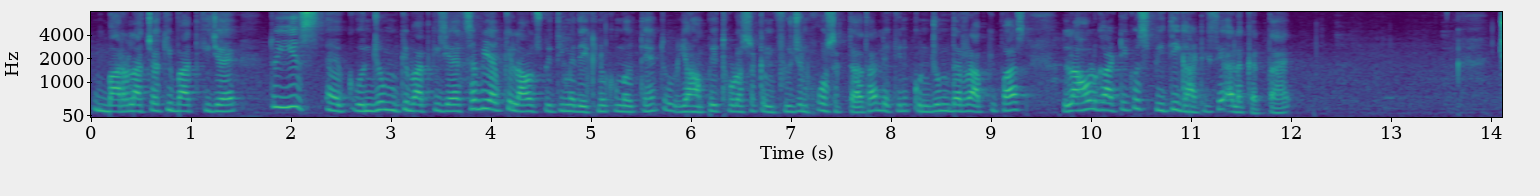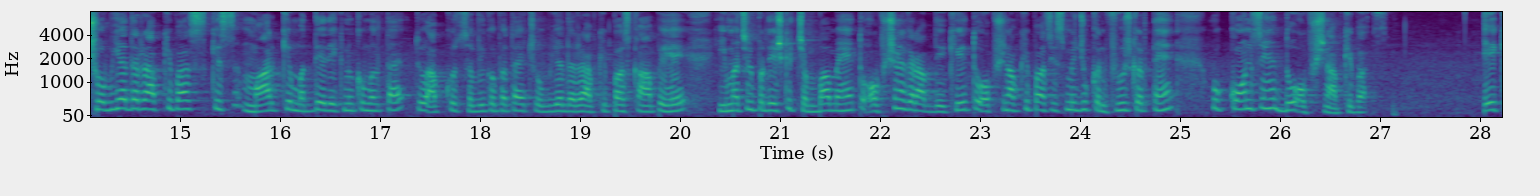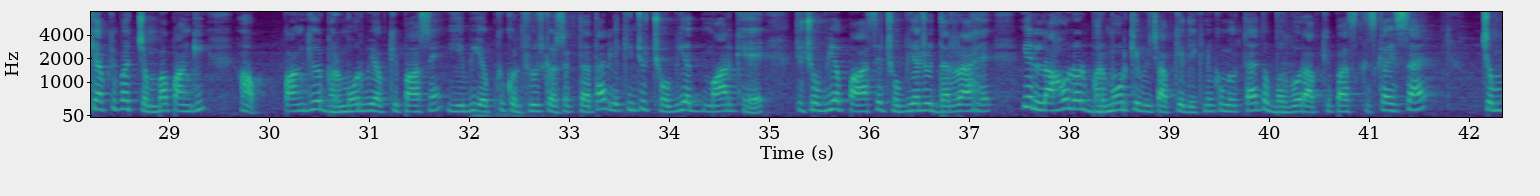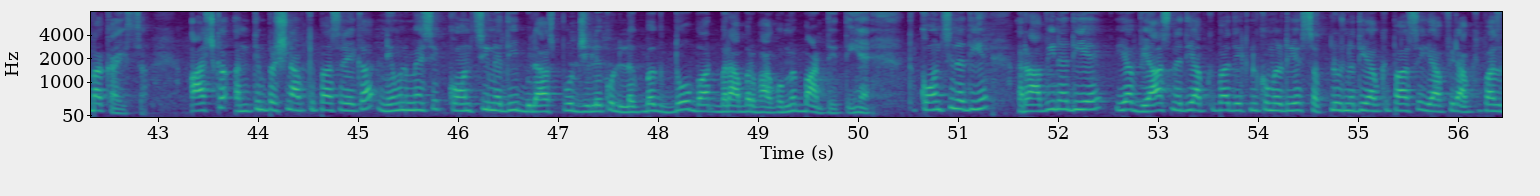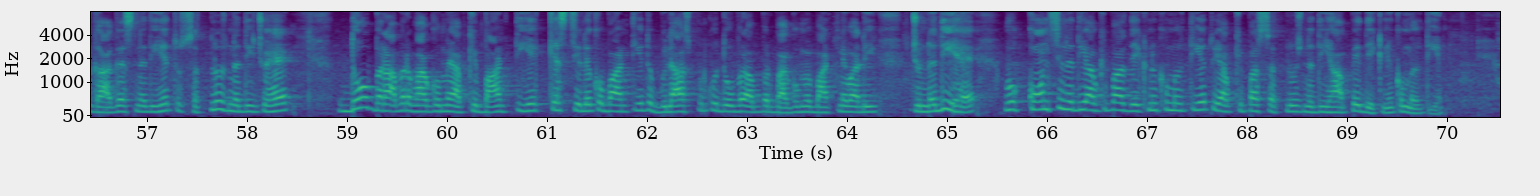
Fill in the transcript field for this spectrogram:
बारालाचा की बात की जाए तो ये कुंजुम की बात की जाए, सभी आपके लाहौल स्पीति में देखने को मिलते हैं तो यहाँ पे थोड़ा सा कन्फ्यूज़न हो सकता था, लेकिन कुंजुम दर्रा आपके पास लाहौल घाटी को स्पीति घाटी से अलग करता है। चोबिया दर्रा आपके पास किस मार्ग के मध्य देखने को मिलता है? तो आपको सभी को पता है, चोबिया दर्रा आपके पास कहाँ पे है? हिमाचल प्रदेश के चंबा में है तो ऑप्शन अगर आप देखें तो ऑप्शन आपके पास इसमें जो कंफ्यूज करते हैं, वो कौन से हैं? दो ऑप्शन आपके पास। एक है आपके पास चंबा पांगी। हाँ पांगी और भरमौर भी आपके पास हैं, ये भी आपको कंफ्यूज कर सकता था, लेकिन जो छोबिया मार्ग है, जो छोबिया पास है, छोबिया जो दर्रा है, ये लाहौल और भरमौर के बीच आपके देखने को मिलता है तो भरमौर आपके पास किसका हिस्सा है? चंबा का हिस्सा। आज का अंतिम प्रश्न आपके पास रहेगा, निम्न में से कौन सी नदी बिलासपुर ज़िले को लगभग दो बार बराबर भागों में बांट देती है? तो कौन सी नदी है? रावी नदी है, या व्यास नदी आपके पास देखने को मिल रही है, सतलुज नदी आपके पास है, या फिर आपके पास गागस नदी है तो सतलुज नदी जो है दो बराबर भागों में आपकी बांटती है। किस ज़िले को बांटती है? तो बिलासपुर को दो बराबर भागों में बांटने वाली जो नदी है, वो कौन सी नदी आपके पास देखने को मिलती है? तो ये आपके पास सतलुज नदी यहाँ पे देखने को मिलती है।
